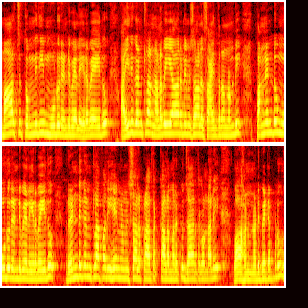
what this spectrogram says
మార్చి తొమ్మిది మూడు రెండు వేల ఇరవై ఐదు ఐదు గంటల నలభై ఆరు నిమిషాలు సాయంత్రం నుండి పన్నెండు మూడు రెండు వేల ఇరవై ఐదు రెండు గంటల పదిహేను నిమిషాల ప్రాతకాలం వరకు జాగ్రత్తగా ఉండాలి. వాహనం నడిపేటప్పుడు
